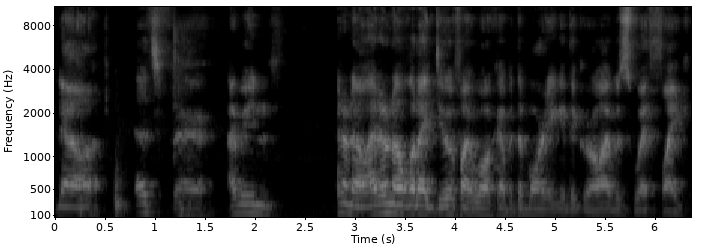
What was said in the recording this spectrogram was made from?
no, that's fair. I mean, I don't know. I don't know what I'd do if I woke up in the morning and the girl I was with, like,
